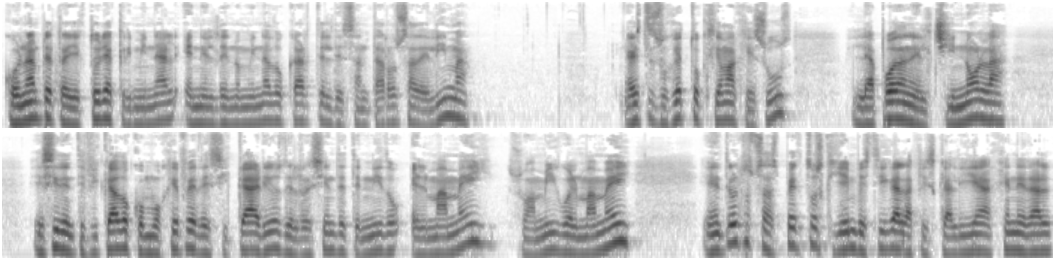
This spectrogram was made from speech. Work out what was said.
con amplia trayectoria criminal en el denominado cártel de Santa Rosa de Lima. A este sujeto que se llama Jesús le apodan el Chinola. Es identificado como jefe de sicarios del recién detenido El Mamey, su amigo El Mamey, entre otros aspectos que ya investiga la Fiscalía General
